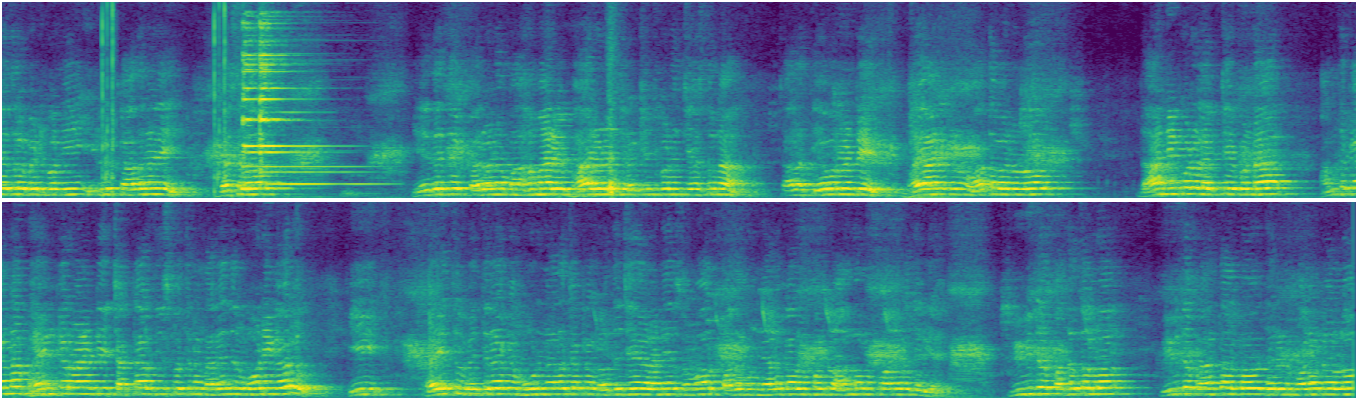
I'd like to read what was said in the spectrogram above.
చేతిలో పెట్టుకొని ఇల్లు కాదనని దశలో ఏదైతే కరోనా మహమ్మారి భారీ నుంచి రక్షించుకోవడం చేస్తున్న చాలా తీవ్రమైన భయానక వాతావరణంలో దాన్ని కూడా లెక్క చేయకుండా అంతకన్నా భయంకరమైన చట్టాలు తీసుకొచ్చిన నరేంద్ర మోడీ గారు ఈ రైతు వ్యతిరేక మూడు నెలల చట్టాలు రద్దు చేయాలని సుమారు పదమూడు నెలల కాలం పాటు ఆందోళన పోరాటాలు జరిగాయి. వివిధ పద్ధతుల్లో వివిధ ప్రాంతాల్లో జరిగిన పోరాటాల్లో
